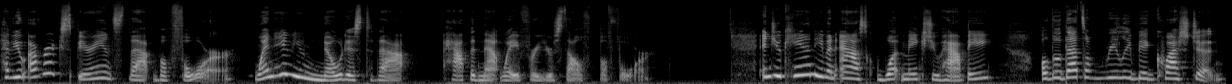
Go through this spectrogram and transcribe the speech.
Have you ever experienced that before? When have you noticed that happen that way for yourself before? And you can't even ask what makes you happy, although that's a really big question.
